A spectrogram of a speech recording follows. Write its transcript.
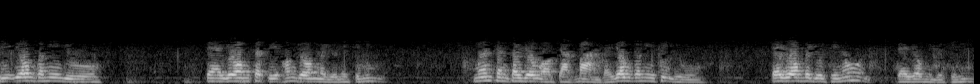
ติโยมก็มีอยู่ แต่โยมสติของโยมมาอยู่ในที่นี้เหมือนกันกับโยมออกจากบ้านแต่โยมก็มีที่อยู่ แต่โยมไปอยู่ที่โน่นแต่โยมอยู่ที่นี่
